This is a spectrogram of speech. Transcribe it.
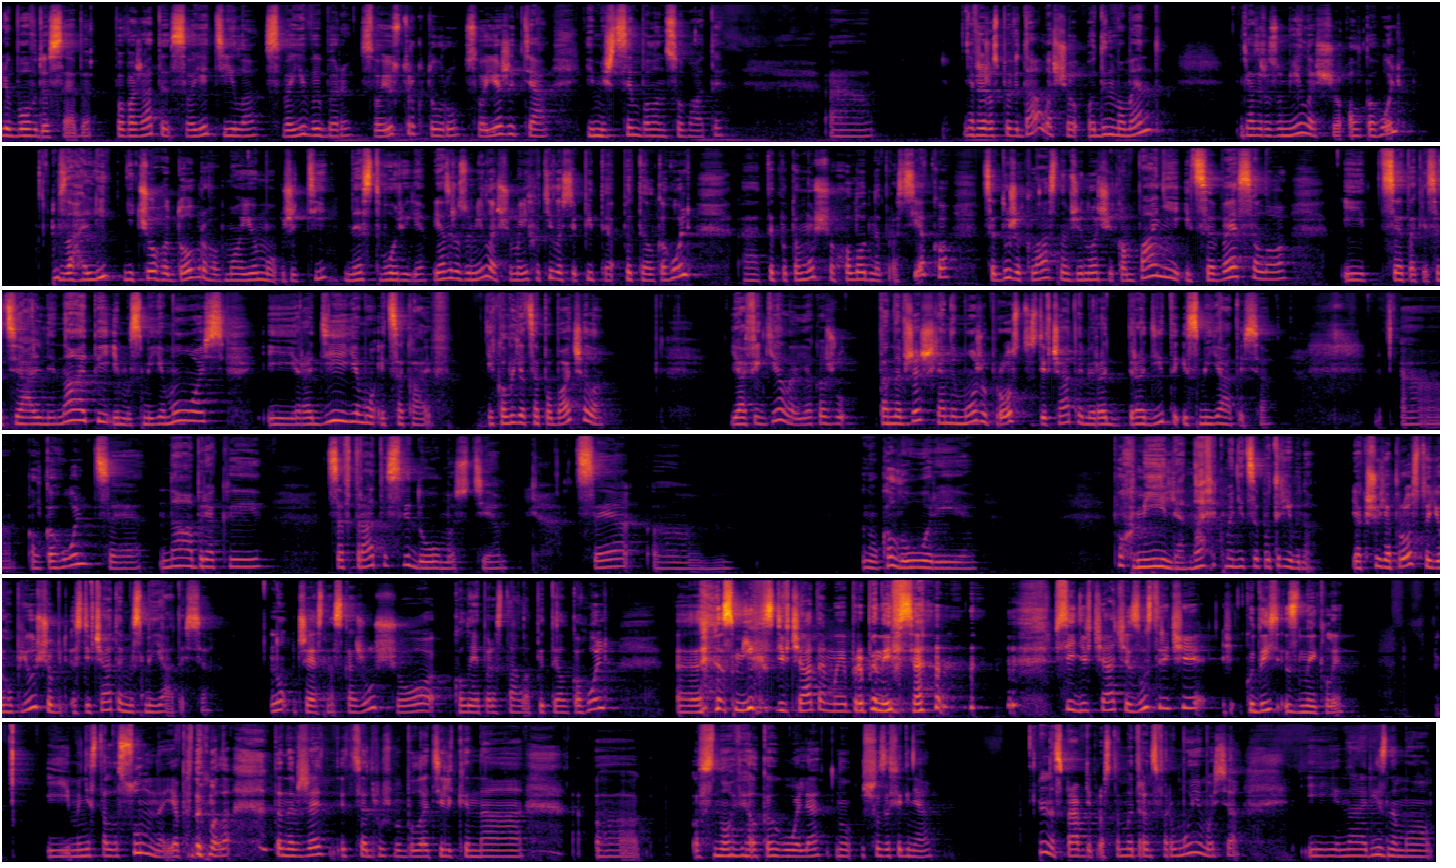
любов до себе, поважати своє тіло, свої вибори, свою структуру, своє життя і між цим балансувати. Е, я вже розповідала, що один момент я зрозуміла, що алкоголь взагалі нічого доброго в моєму житті не створює. Я зрозуміла, що мені хотілося піти, пити алкоголь, е, типу, тому що холодне просеко це дуже класно в жіночій компанії, і це весело, і це такий соціальний напій, і ми сміємось, і радіємо, і це кайф. І коли я це побачила, я офігела, я кажу: та невже ж я не можу просто з дівчатами радіти і сміятися? Е, Алкоголь це набряки, це втрата свідомості, це ем, ну, калорії, похмілля. Нафіг мені це потрібно, якщо я просто його п'ю, щоб з дівчатами сміятися. Ну, чесно скажу, що коли я перестала пити алкоголь, е, сміх з дівчатами припинився. Всі дівчачі зустрічі кудись зникли. І мені стало сумно. Я подумала, та невже ця дружба була тільки на е, основі алкоголя? Ну, що за фігня? Ну, Насправді просто ми трансформуємося, і на різному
